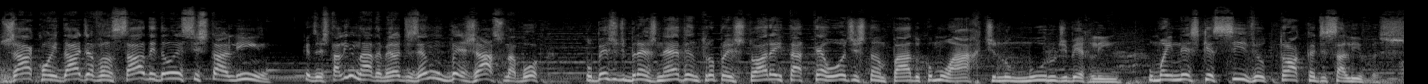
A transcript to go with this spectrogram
já com idade avançada, e dão esse estalinho. Quer dizer, estalinho nada, melhor dizendo, um beijaço na boca. O beijo de Brezhnev entrou para a história e está até hoje estampado como arte no Muro de Berlim. Uma inesquecível troca de salivas.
